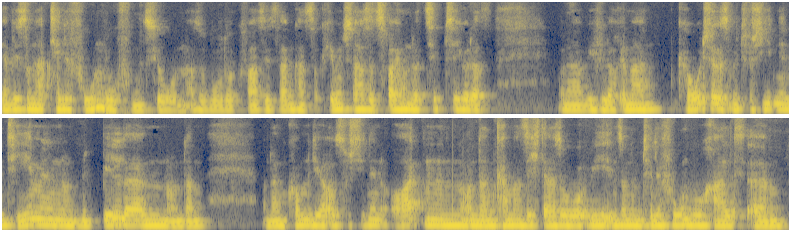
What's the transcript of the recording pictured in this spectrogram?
ja, wie so eine Telefonbuchfunktion, also wo du quasi sagen kannst, okay, Mensch, da hast du 270 oder oder wie viel auch immer Coaches mit verschiedenen Themen und mit Bildern und dann und dann kommen die aus verschiedenen Orten und dann kann man sich da so wie in so einem Telefonbuch halt ähm,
